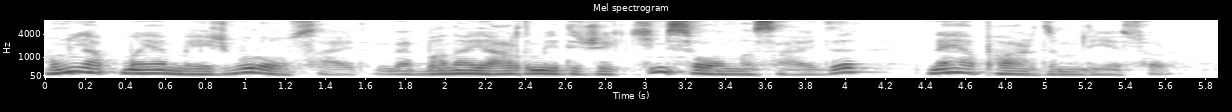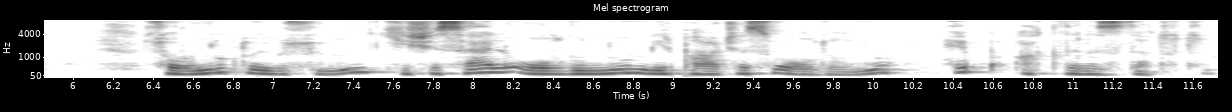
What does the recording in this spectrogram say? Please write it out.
bunu yapmaya mecbur olsaydım ve bana yardım edecek kimse olmasaydı ne yapardım diye sorun sorumluluk duygusunun kişisel olgunluğun bir parçası olduğunu hep aklınızda tutun.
